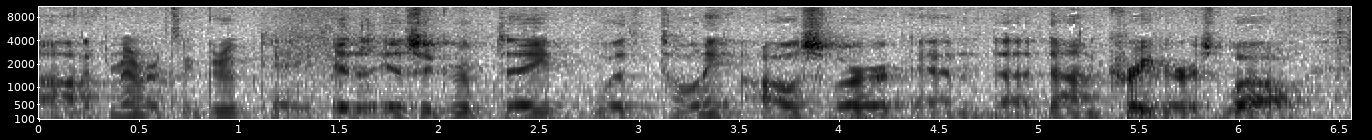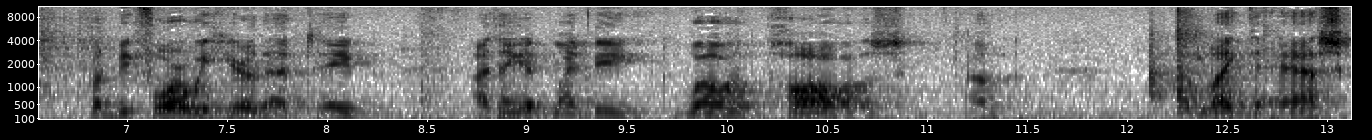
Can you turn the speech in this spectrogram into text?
Uh, remember, it's a group tape. It is a group tape with Tony Oursler and uh, Don Krieger as well. But before we hear that tape, I think it might be well to pause. I'd, I'd like to ask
